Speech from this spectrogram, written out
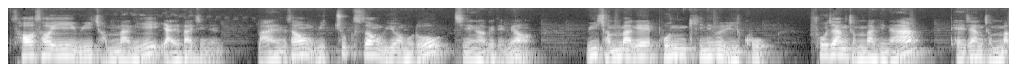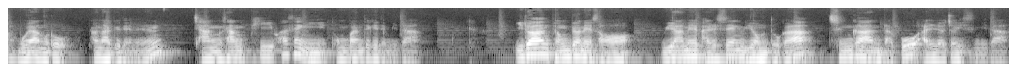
서서히 위 점막이 얇아지는 만성 위축성 위염으로 진행하게 되며 위 점막의 본 기능을 잃고 소장 점막이나 대장 점막 모양으로 변하게 되는 장상피 화생이 동반되게 됩니다. 이러한 병변에서 위암의 발생 위험도가 증가한다고 알려져 있습니다.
